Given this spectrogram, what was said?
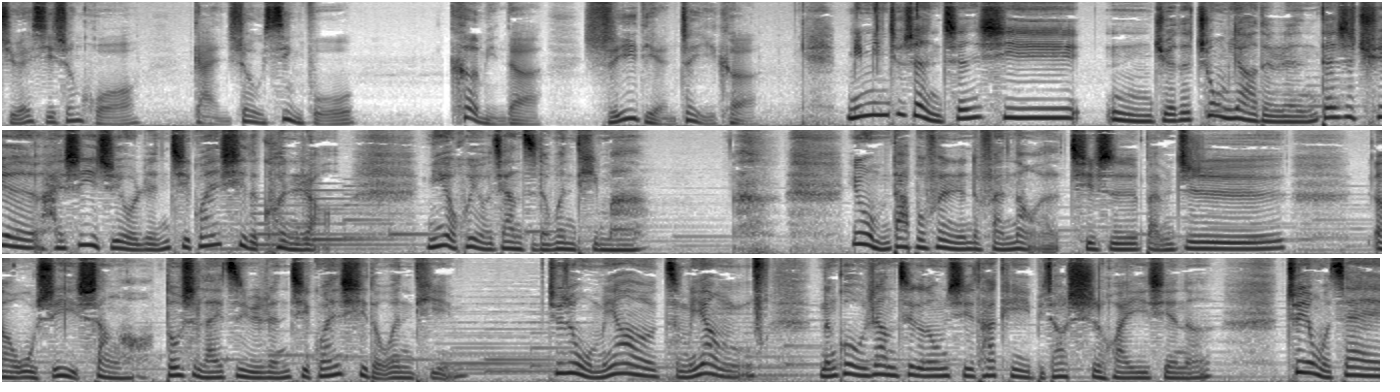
学习生活，感受幸福。克敏的十一点这一刻，明明就是很珍惜，嗯，觉得重要的人，但是却还是一直有人际关系的困扰。你也会有这样子的问题吗？因为我们大部分人的烦恼啊，其实百分之呃五十以上啊，都是来自于人际关系的问题。就是我们要怎么样 能够让这个东西它可以比较释怀一些呢？最近我在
